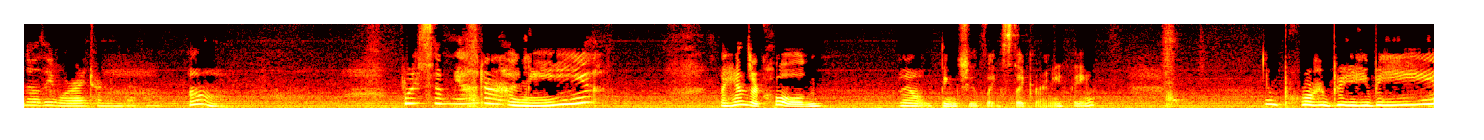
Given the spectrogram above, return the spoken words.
No, they were. I turned them back on. Oh. What's the matter, honey? My hands are cold. I don't think she's like sick or anything. You poor baby.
